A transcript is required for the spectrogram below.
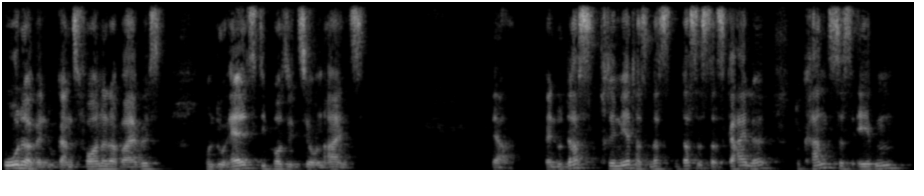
oder wenn du ganz vorne dabei bist und du hältst die Position 1, ja, wenn du das trainiert hast, und das, das ist das Geile, du kannst es eben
